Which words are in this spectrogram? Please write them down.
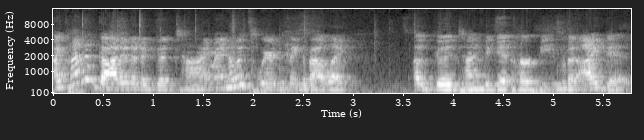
I kind of got it at a good time. I know it's weird to think about like a good time to get herpes, but I did.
